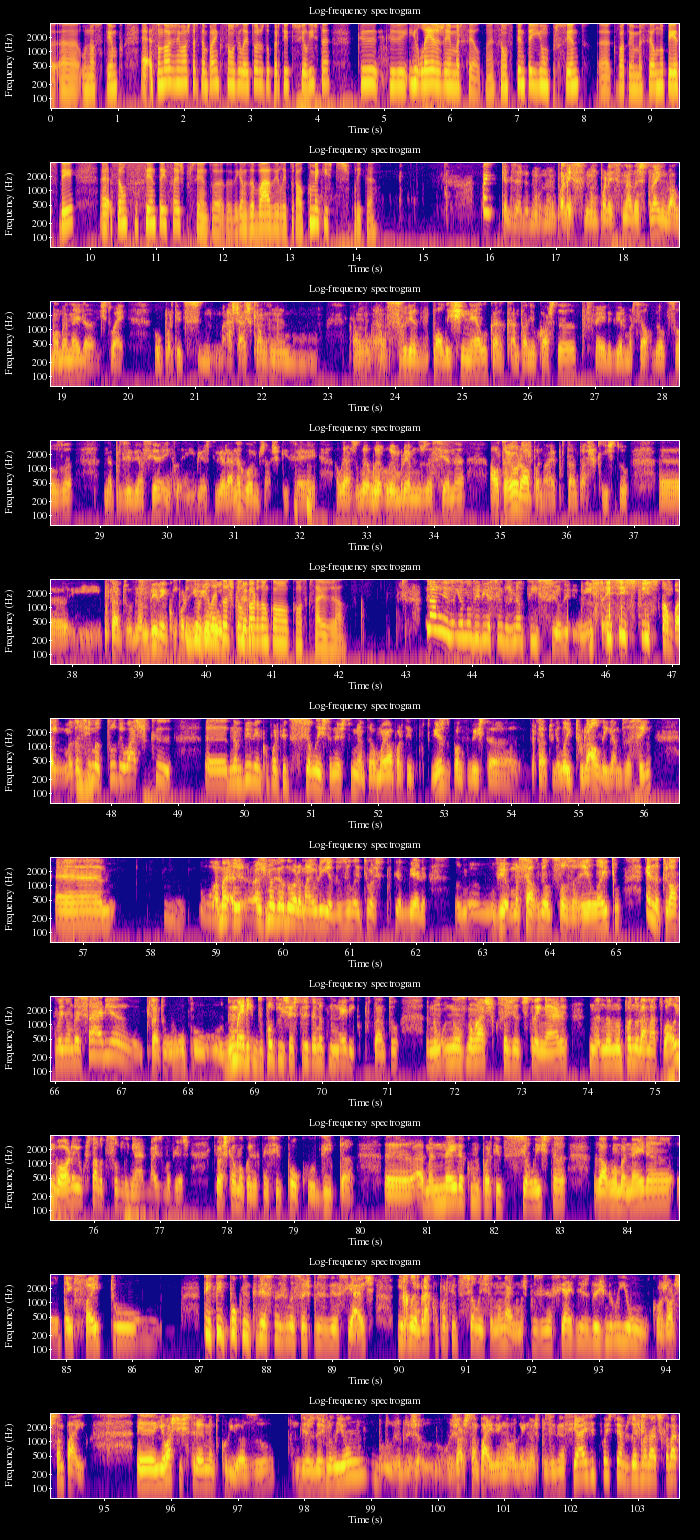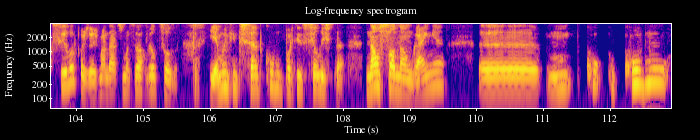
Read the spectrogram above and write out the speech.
o nosso tempo. A sondagem mostra também que são os eleitores do Partido Socialista que, que elegem Marcelo. É? São 71% uh, que votam em Marcelo. No PSD uh, são 66%, digamos, a base eleitoral. Como é que isto se explica? Bem, quer dizer, não, não, parece, não parece nada estranho de alguma maneira. Isto é, o Partido acho, acho que é um é um, é um segredo de polichinelo que, que António Costa prefere ver Marcelo Rebelo de Sousa na presidência em, em, vez de ver Ana Gomes. Acho que isso é. Aliás, le, lembremos-nos da cena Alta Europa, não é? Portanto, acho que isto. Uh, e, portanto, na medida em que partido. E os eleitores eu, concordam com, com o secretário-geral? Não, eu, eu, não diria simplesmente isso. Eu, isso, isso, isso, isso também, mas uhum. acima de tudo, eu acho que na medida em que o Partido Socialista neste momento é o maior partido português do ponto de vista, portanto, eleitoral, digamos assim, uh, a, a, esmagadora maioria dos eleitores que pretende ver, ver Marcelo Rebelo de Sousa reeleito, é natural que venham dessa área, portanto, o, o, do ponto de vista estritamente numérico, portanto, não, não, não acho que seja de estranhar no, no, panorama atual, embora eu gostava de sublinhar, mais uma vez, que eu acho que é uma coisa que tem sido pouco dita, uh, a maneira como o Partido Socialista, de alguma maneira, tem feito tem tido pouco interesse nas eleições presidenciais e relembrar que o Partido Socialista não ganha umas presidenciais desde 2001, com Jorge Sampaio. Eh, e eu acho extremamente curioso. Desde 2001, o Jorge Sampaio ganhou, ganhou as presidenciais e depois tivemos dois mandatos de Cavaco Silva, depois dois mandatos de Marcelo Rebelo de Sousa. E é muito interessante como o Partido Socialista não só não ganha, uh, como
